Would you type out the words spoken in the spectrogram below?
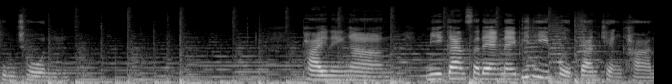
ชุมชน ภายในงานมีการแสดงในพิธีเปิดการแข่งขัน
